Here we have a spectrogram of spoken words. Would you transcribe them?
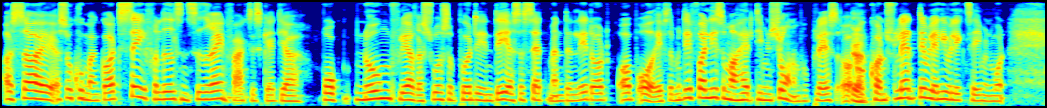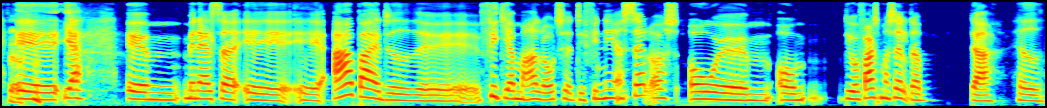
og så, øh, og så kunne man godt se fra ledelsens side rent faktisk, at jeg brugte nogle flere ressourcer på det end det, og så satte man den lidt op året efter. Men det er for ligesom at have dimensioner på plads, og, ja. og konsulent, det vil jeg alligevel ikke tage i min mund. Øh, ja, øhm, men altså, øh, øh, arbejdet øh, fik jeg meget lov til at definere selv også, og, øh, og det var faktisk mig selv, der, der havde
